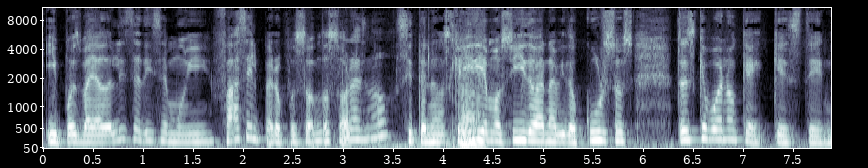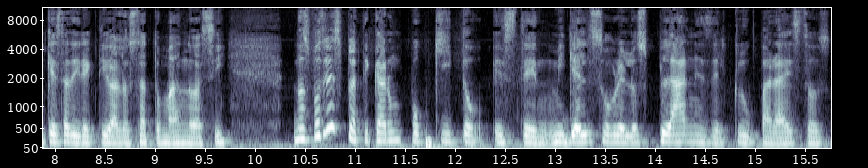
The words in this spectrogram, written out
Y pues Valladolid se dice muy fácil, pero pues son dos horas, ¿no? Si tenemos que claro. ir y hemos ido, han habido cursos. Entonces, qué bueno que, que, este, que esta directiva lo está tomando así. ¿Nos podrías platicar un poquito, este, Miguel, sobre los planes del club para estos?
